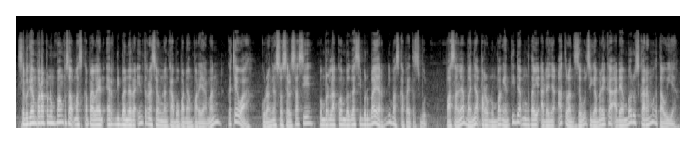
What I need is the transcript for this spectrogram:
Sebagian para penumpang pesawat maskapai Lion Air di Bandara Internasional Minangkabau Padang Pariaman kecewa kurangnya sosialisasi pemberlakuan bagasi berbayar di maskapai tersebut. Pasalnya banyak para penumpang yang tidak mengetahui adanya aturan tersebut sehingga mereka ada yang baru sekarang mengetahuinya.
